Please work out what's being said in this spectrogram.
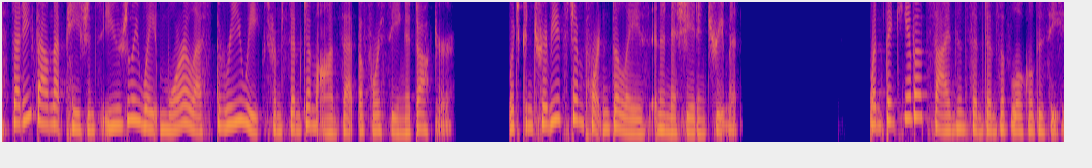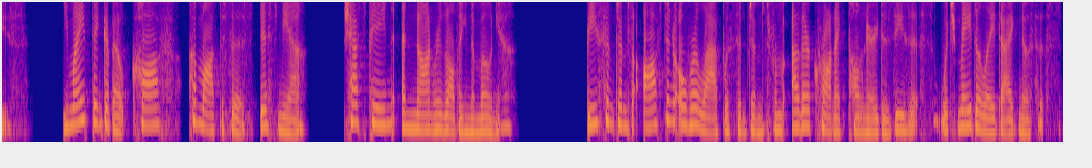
A study found that patients usually wait more or less three weeks from symptom onset before seeing a doctor, which contributes to important delays in initiating treatment. When thinking about signs and symptoms of local disease, you might think about cough, hemoptysis, dyspnea, chest pain, and non resolving pneumonia. These symptoms often overlap with symptoms from other chronic pulmonary diseases, which may delay diagnosis.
